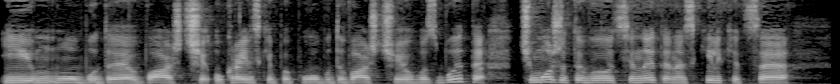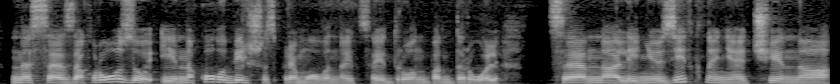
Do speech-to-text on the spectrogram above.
і йому буде важче. Українське ППО буде важче його збити. Чи можете ви оцінити наскільки це несе загрозу, і на кого більше спрямований цей дрон Бандероль? Це на лінію зіткнення чи на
